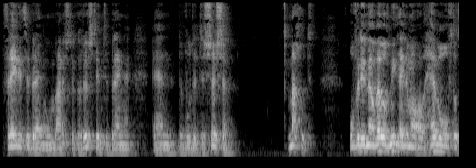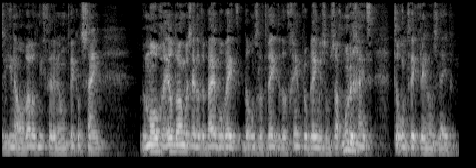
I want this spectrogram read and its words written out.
vrede te brengen, om daar een stuk rust in te brengen en de woede te sussen. Maar goed, of we dit nou wel of niet helemaal al hebben, of dat we hier nou al wel of niet verder in ontwikkeld zijn, we mogen heel dankbaar zijn dat de Bijbel weet, dat ons laat weten dat het geen probleem is om zachtmoedigheid te ontwikkelen in ons leven.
